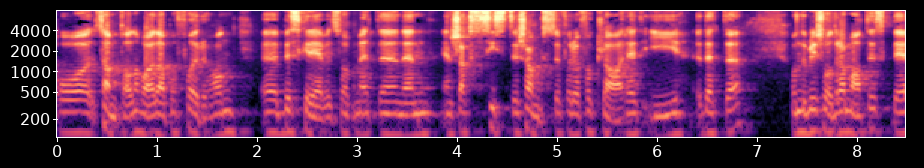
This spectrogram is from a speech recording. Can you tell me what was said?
Og Samtalen var da på forhånd beskrevet som et, en, en slags siste sjanse for å få klarhet i dette. Om det blir så dramatisk, det,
